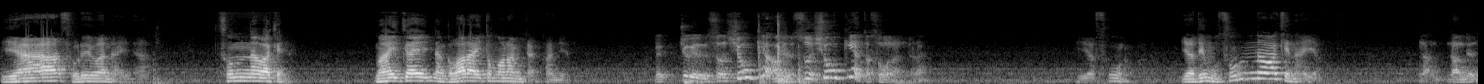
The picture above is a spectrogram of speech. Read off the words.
て。いやーそれはないな。そんなわけない。毎回なんか笑い止まらんみたいな感じやでちょけどその賞金あけどそう賞金やったらそうなんじゃない？いやそうなのかな。いやでもそんなわけないやん。なんなんで？の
